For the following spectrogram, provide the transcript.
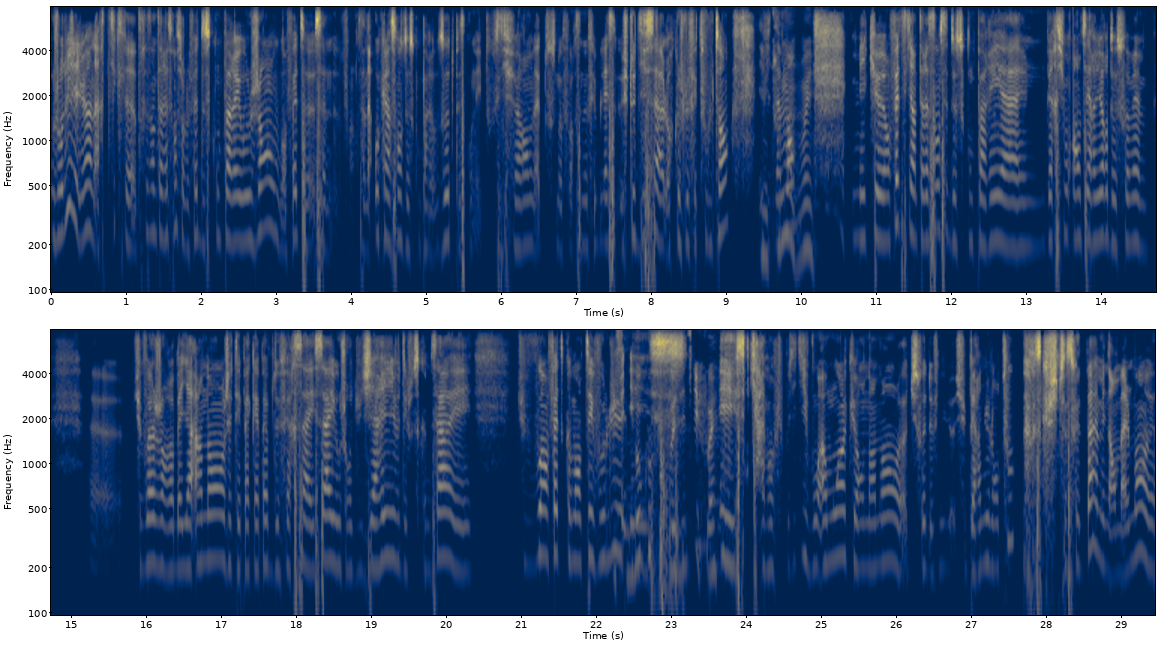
Aujourd'hui, j'ai lu un article, très intéressant sur le fait de se comparer aux gens où en fait, ça ne enfin, ça n'a aucun sens de se comparer aux autres parce qu'on est tous différents, on a tous nos forces et nos faiblesses. Je te dis ça alors que je le fais tout le temps, Mais tout le évidemment, monde, oui. mais qu'en fait, ce qui est intéressant, c'est de se comparer à une version antérieure de soi-même. Heu, tu vois, genre, bah, il y a 1 an, j'étais pas capable de faire ça et ça et aujourd'hui j'y arrive, des choses comme ça et tu vois, en fait, comment tu évolues C'est et beaucoup plus positif, ouais. et c'est carrément plus positif. Bon, à moins qu'en 1 an, tu sois devenu, super nul en tout, ce que je te souhaite pas, mais normalement,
